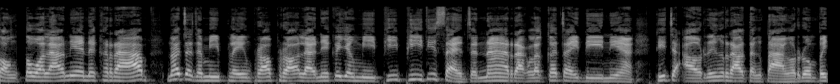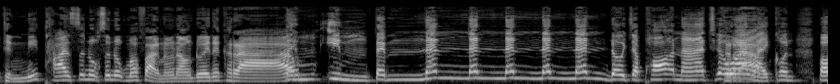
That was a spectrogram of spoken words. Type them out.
สองตัวแล้วเนี่ยนะครับ นอกจากจะมีเพลงเพราะๆแล้วเนี่ยก็ยังมีพี่ๆที่แสนจะน่ารักแล้วก็ใจดีเนี่ยที่จะเอาเรื่องราวต่างๆ รวมไปถึงนิทานสนุกๆมาฝากน้องๆด้วยนะครับเต็มอิ่มเต็มแน่นแน่นแน่นแน่นแน่นโดยเฉพาะนะ เชื่อว่าครับหลายคนพอ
